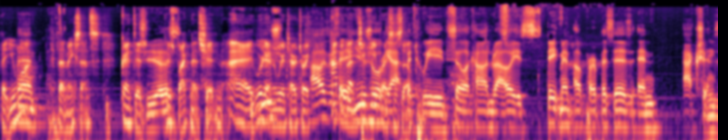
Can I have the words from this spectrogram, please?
that you want, if that makes sense. Granted, just, there's blacknet shit, and I, we're getting weird territory. I was going to say usual prices, gap though. between Silicon Valley's statement of purposes and actions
